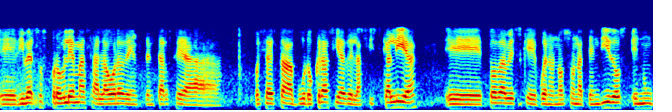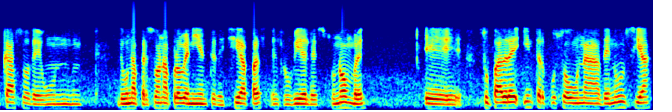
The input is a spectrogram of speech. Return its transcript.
eh, diversos problemas a la hora de enfrentarse a pues a esta burocracia de la fiscalía eh, toda vez que bueno no son atendidos en un caso de un de una persona proveniente de Chiapas el Rubiel es su nombre eh, su padre interpuso una denuncia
